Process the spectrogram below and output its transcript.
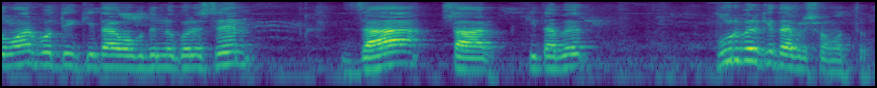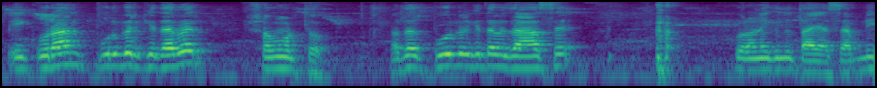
তোমার প্রতি কিতাব অবতীর্ণ করেছেন, যা তার কিতাবের, পূর্বের কিতাবের সমর্থক। এই কোরআন পূর্বের কিতাবের সমর্থক। অর্থাৎ পূর্বের কিতাবে যা আছে, কোরআনে কিন্তু তাই আছে। আপনি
